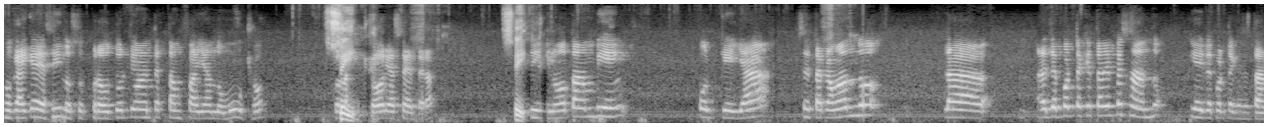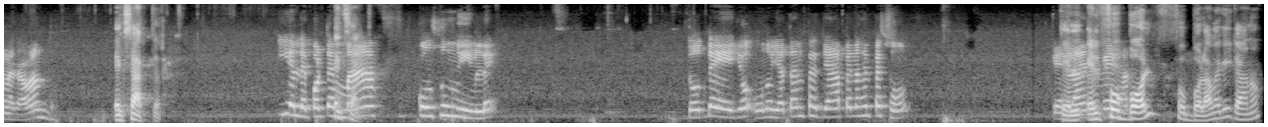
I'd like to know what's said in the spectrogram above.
porque hay que decirlo, sus productos últimamente están fallando mucho, con la Sí, historia, etcétera, sí. sino también porque ya se está acabando la hay deportes que están empezando y hay deportes que se están acabando. Exacto. Y el deporte Exacto. más consumible, dos de ellos, uno ya, está ya apenas empezó, que Que es el, fútbol, fútbol americano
